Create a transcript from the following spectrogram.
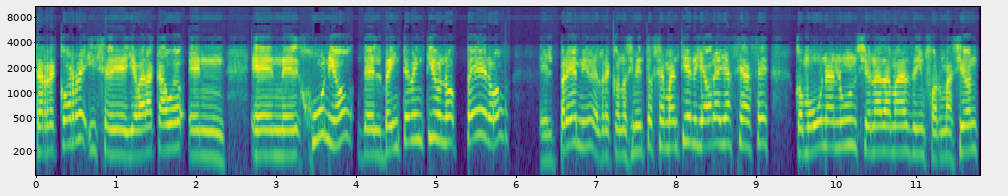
se recorre y se llevará a cabo en en el junio del 2021, pero el premio, el reconocimiento se mantiene y ahora ya se hace como un anuncio nada más de información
